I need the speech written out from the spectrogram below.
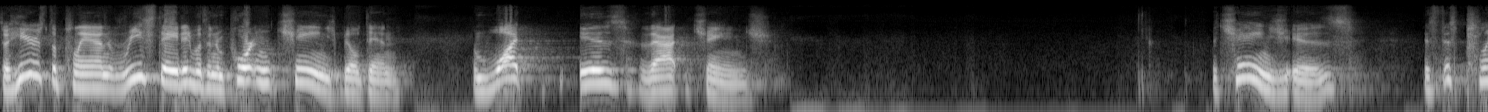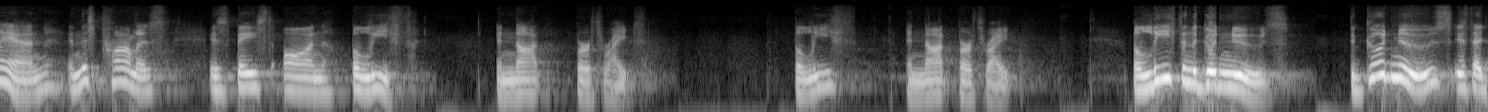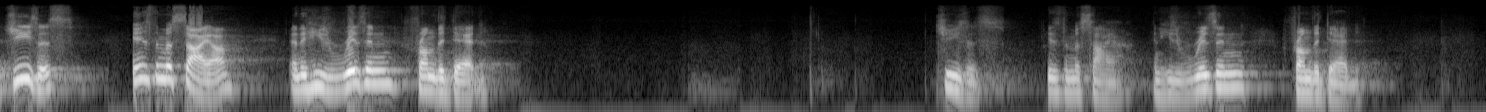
So here's the plan restated with an important change built in. And what is that change? The change is, is this plan and this promise is based on belief and not birthright. Belief and not birthright. Belief in the good news. The good news is that Jesus is the Messiah and that he's risen from the dead. Jesus is the Messiah and he's risen from the dead.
